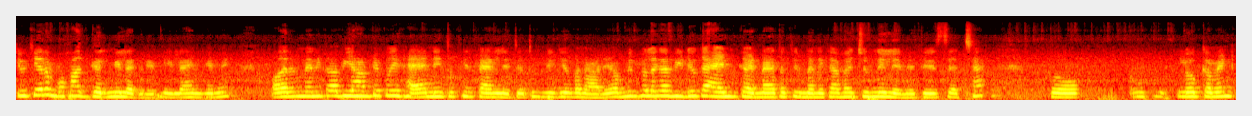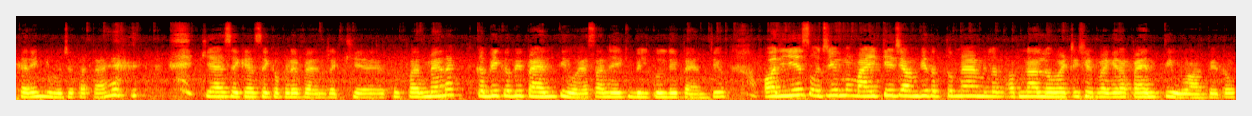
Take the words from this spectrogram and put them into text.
क्योंकि ना बहुत गर्मी लग रही थी लहंगे में। और मैंने कहा, अब यहाँ पे कोई है नहीं तो फिर पहन लेते हो तो वीडियो बना रहे हो। अब मेरे को लगा, वीडियो का एंड करना है तो फिर मैंने कहा, मैं चुन्नी ले लेती हूँ, इससे अच्छा। तो लोग कमेंट करेंगे, मुझे पता है कैसे कैसे कपड़े पहन रखे हैं। तो पर मैं ना कभी कभी पहनती हूँ, ऐसा नहीं कि बिल्कुल नहीं पहनती हूँ। और ये सोचिए मैं मायके जाऊँगी, तब तो मैं मतलब अपना लोअर टी शर्ट वगैरह पहनती हूँ वहाँ पे तो।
